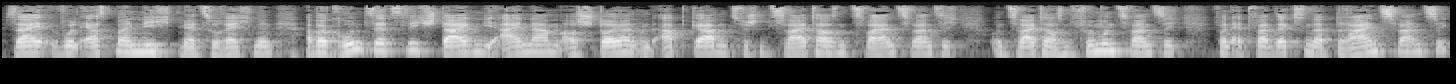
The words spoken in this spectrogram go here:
sei wohl erstmal nicht mehr zu rechnen, aber grundsätzlich steigen die Einnahmen aus Steuern und Abgaben zwischen 2022 und 2025 von etwa 623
